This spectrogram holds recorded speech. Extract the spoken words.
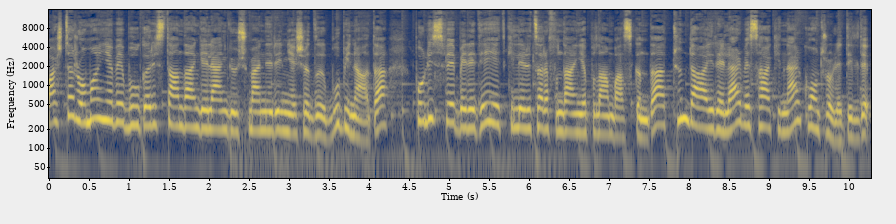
Başta Romanya ve Bulgaristan'dan gelen göçmenlerin yaşadığı bu binada polis ve belediye yetkilileri tarafından yapılan baskında tüm daireler ve sakinler kontrol edildi.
